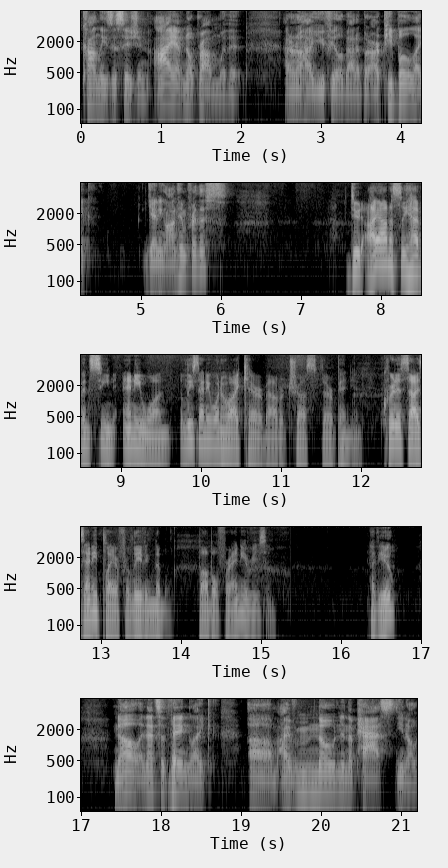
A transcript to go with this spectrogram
Conley's decision? I have no problem with it. I don't know how you feel about it, but are people like getting on him for this? Dude, I honestly haven't seen anyone, at least anyone who I care about or trust their opinion, criticize any player for leaving the bubble for any reason. Have you? No, and that's the thing. Like, um, I've known in the past, you know,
